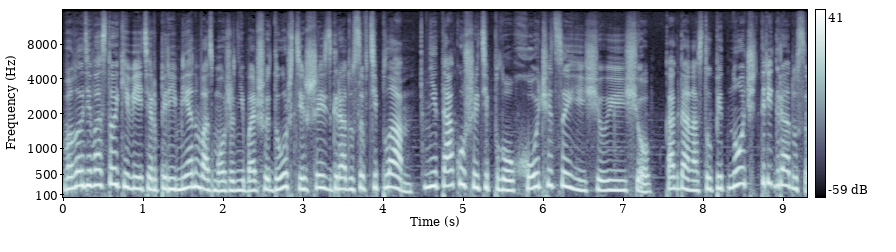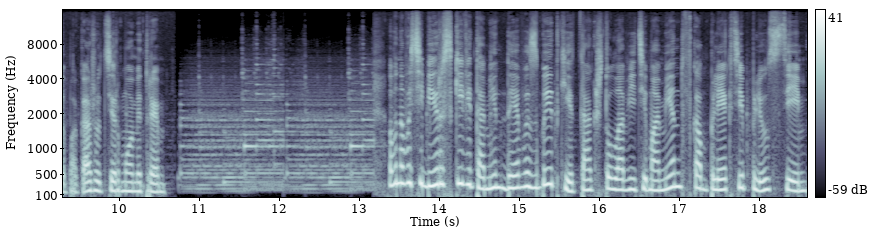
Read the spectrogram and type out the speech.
во Владивостоке ветер перемен, возможен небольшой дождь и 6 градусов тепла. Не так уж и тепло, хочется еще и еще. Когда наступит ночь, 3 градуса покажут термометры. В Новосибирске витамин D в избытке, так что ловите момент в комплекте плюс 7.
